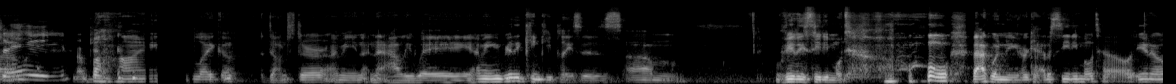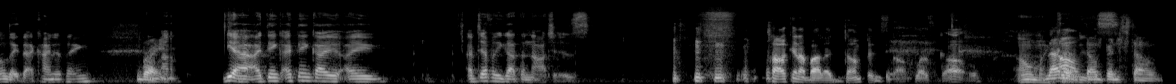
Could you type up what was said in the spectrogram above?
Shade. I'm kidding. behind like a, a dumpster, I mean, an alleyway, I mean, really kinky places. Um, really seedy motel. back when New York had a seedy motel, you know, like that kind of thing Right. Um, yeah i think i think i i i've definitely got the notches Talking about a dumping stuff. Let's go. Oh my god. Not a god. dump and stump.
